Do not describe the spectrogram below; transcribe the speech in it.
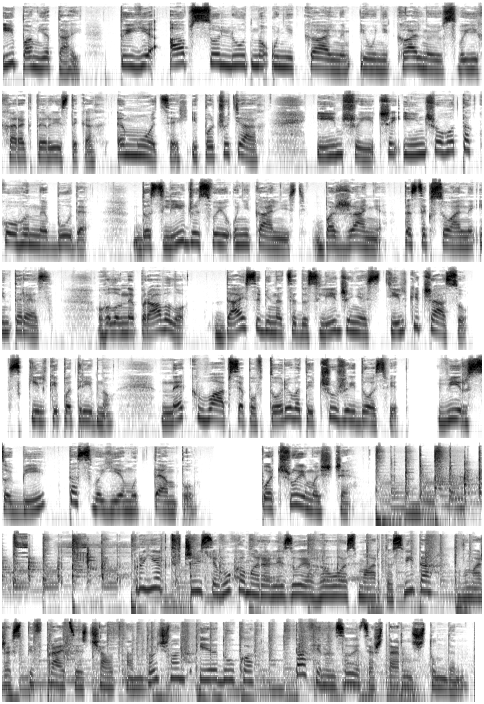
І пам'ятай, ти є абсолютно унікальним і унікальною в своїх характеристиках, емоціях і почуттях. Іншої чи іншого такого не буде. Досліджуй свою унікальність, бажання та сексуальний інтерес. Головне правило дай собі на це дослідження стільки часу, скільки потрібно. Не квапся повторювати чужий досвід. Вір собі та своєму темпу. Почуємо ще. Проєкт Вчися вухами реалізує ГО «Смарт Освіта в межах співпраці з Child Fund Deutschland і Educo та фінансується Штернштунден.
